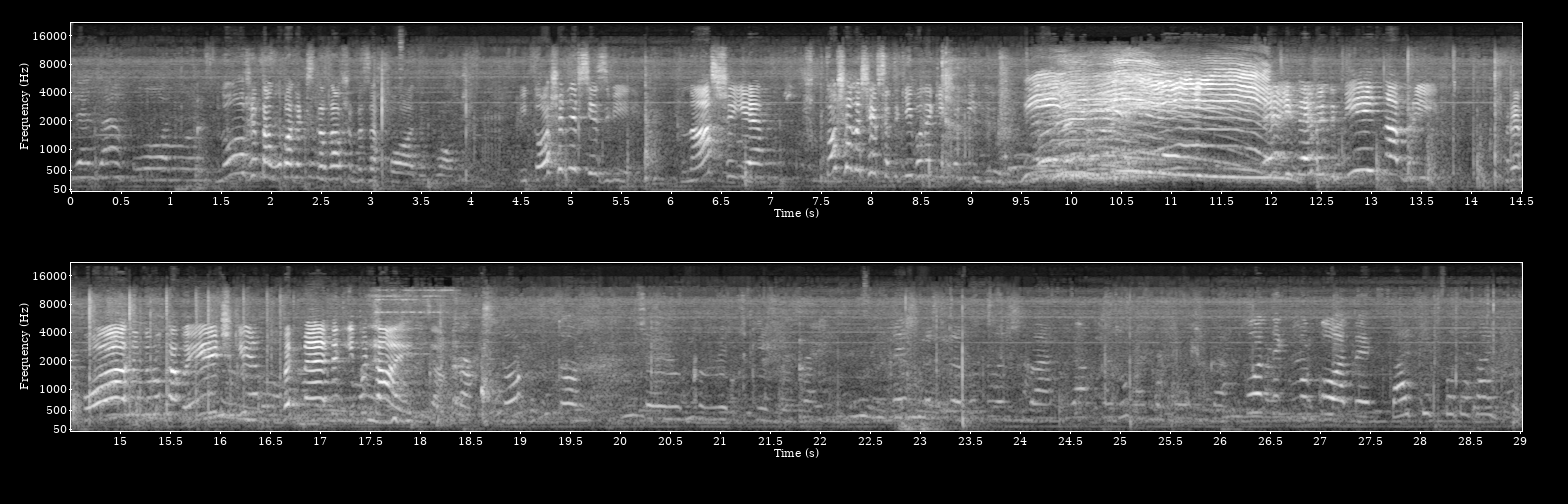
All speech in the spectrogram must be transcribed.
Вже заходили. Ну, вже там котик сказав, щоб заходив вовчик. І то ще не всі звірі. У нас ще є. Хто ще лишився такий великий хомід любить? Е, Іде ведмідь на брід. Приходить до рукавички, ведмедик і питається. Так, хто, хто це рукавички живе? Мишка, шкребуклишка, кукушка. Котик, моркотик. Зайчик, подавайчик.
